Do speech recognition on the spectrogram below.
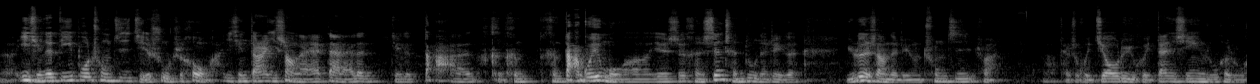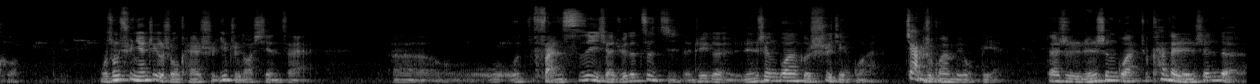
呃，疫情的第一波冲击结束之后嘛，疫情当然一上来带来了这个大很很很大规模，也是很深程度的这个舆论上的这种冲击，是吧？啊，开始会焦虑，会担心如何如何。我从去年这个时候开始，一直到现在，呃，我我反思一下，觉得自己的这个人生观和世界观、价值观没有变，但是人生观就看待人生的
